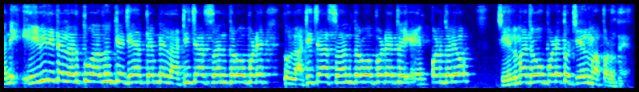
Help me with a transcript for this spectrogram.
અને એવી રીતે લડતું આવ્યું કે જ્યાં તેમને લાઠીચાર્જ સહન કરવો પડે, તો લાઠીચાર્જ સહન કરવો પડે તો એમ પણ કર્યો. જેલમાં જવું પડે તો જેલમાં પણ ગયા.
